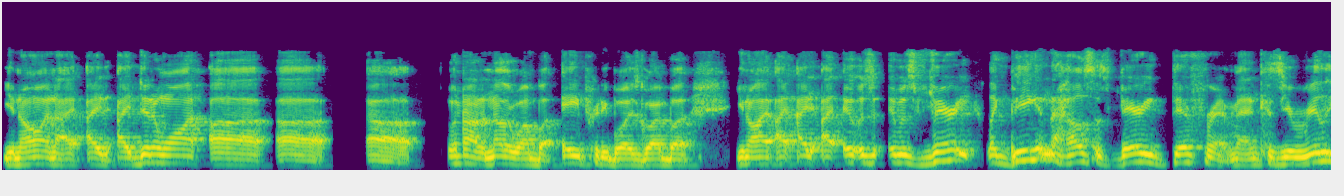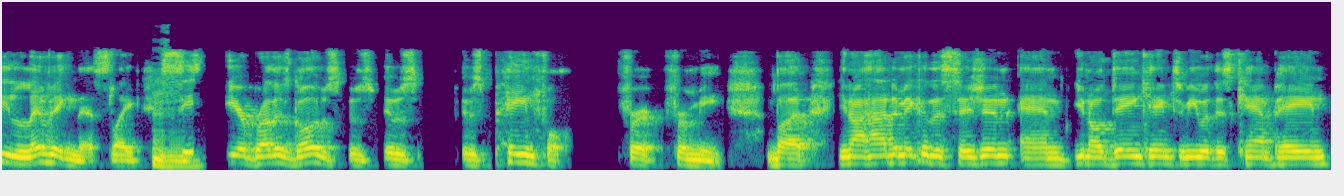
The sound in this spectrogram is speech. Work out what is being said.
you know, and I, I, I didn't want, uh, uh, uh, well, not another one, but a pretty boy is going, but you know, I, I, I, it was, it was very like being in the house is very different, man. Cause you're really living this, like Mm-hmm. seeing your brothers go, it was, it was, it was, it was painful for, for me, but you know, I had to make a decision and, you know, Dane came to me with this campaign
